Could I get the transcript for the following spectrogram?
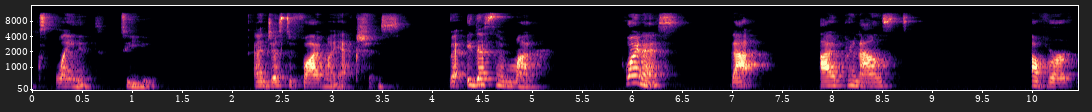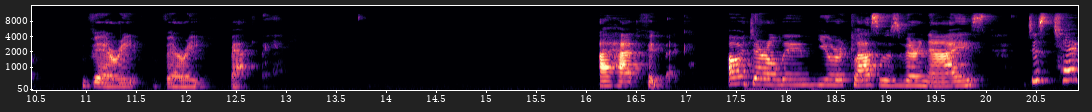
explain it to you and justify my actions. But it doesn't matter. Point is that I pronounced a verb very, very I had feedback. Oh, Geraldine, your class was very nice. Just check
